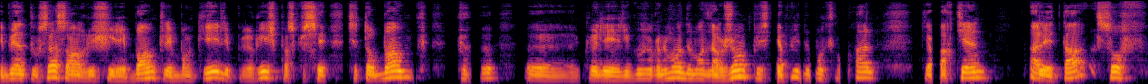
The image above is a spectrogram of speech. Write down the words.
Eh bien, tout ça, ça enrichit les banques, les banquiers, les plus riches, parce que c'est aux banques que, euh, les, gouvernements demandent l'argent, puisqu'il n'y a plus de banques centrales qui appartiennent à l'État, sauf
